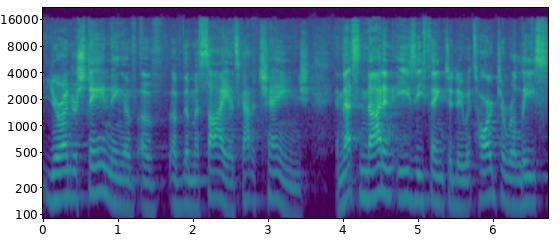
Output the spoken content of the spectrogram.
your understanding of, of, of the Messiah, it's got to change. And that's not an easy thing to do. It's hard to release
